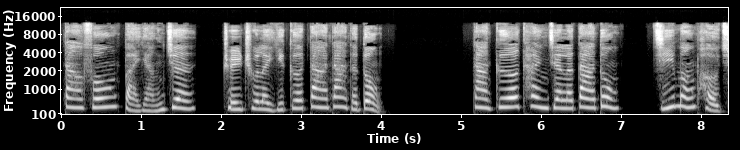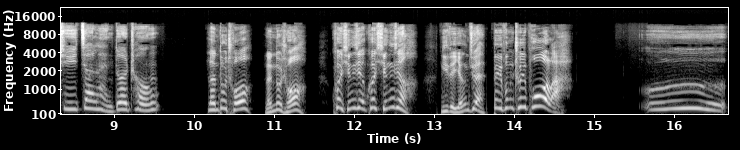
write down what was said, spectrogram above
大风把羊圈吹出了一个大大的洞。大哥看见了大洞，急忙跑去叫懒惰虫：“懒惰虫，懒惰虫！”快醒醒，快醒醒！你的羊圈被风吹破了。呃，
